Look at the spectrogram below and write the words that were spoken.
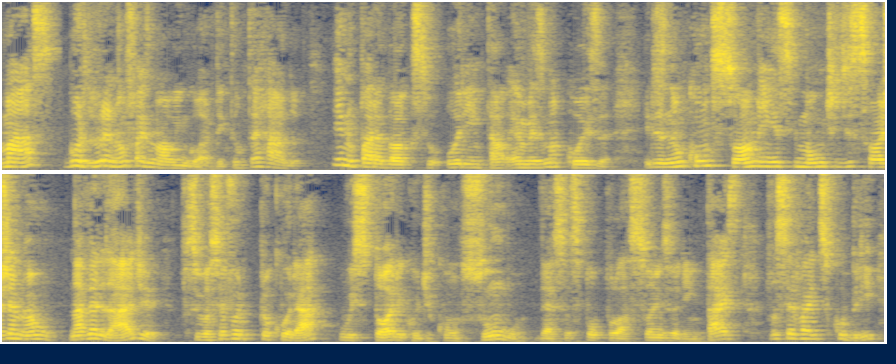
mas gordura não faz mal engorda, então tá errado. E no paradoxo oriental é a mesma coisa. Eles não consomem esse monte de soja, não. Na verdade, se você for procurar o histórico de consumo dessas populações orientais, você vai descobrir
